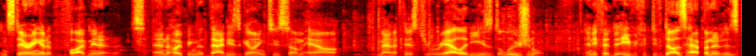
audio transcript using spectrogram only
and staring at it for five minutes and hoping that that is going to somehow manifest your reality is delusional. And if it, if it does happen it is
